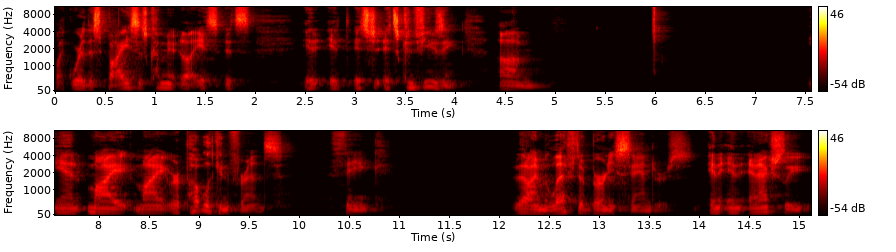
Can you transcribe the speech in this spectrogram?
like where this bias is coming. like It's it's it, it it's it's confusing. Um, and my my Republican friends think that I'm left of Bernie Sanders, and and, and actually,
